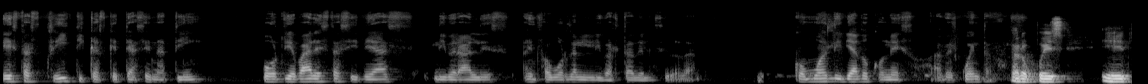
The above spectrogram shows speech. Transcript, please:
estas críticas que te hacen a ti por llevar estas ideas liberales en favor de la libertad de los ciudadanos. ¿Cómo has lidiado con eso? A ver, cuéntanos. Claro, pues eh,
